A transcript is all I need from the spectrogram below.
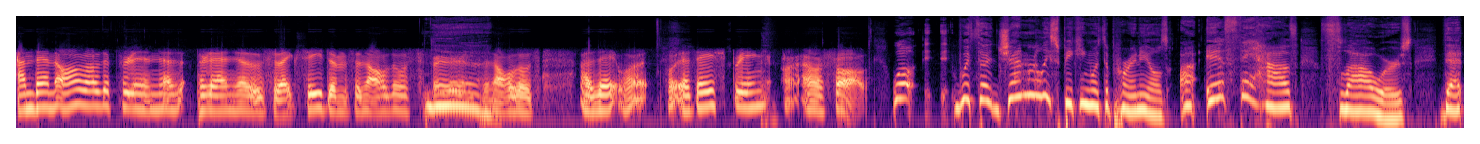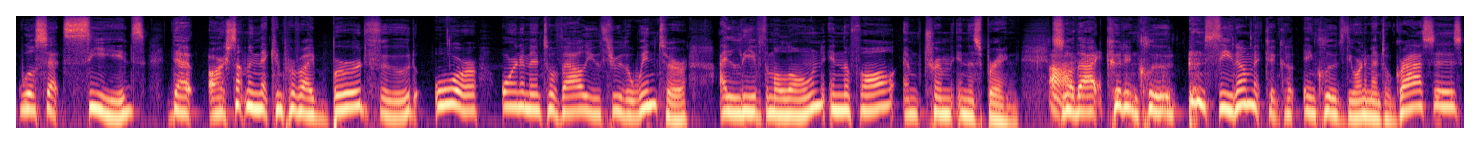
And then all other perennial, perennials like sedums and all those ferns Yeah. and all those, are they what? Are they spring or, or fall? Well, with the generally speaking, with the perennials, uh, if they have flowers that will set seeds that are something that can provide bird food or ornamental value through the winter, I leave them alone in the fall and trim in the spring. so that could include sedum. It could co- includes the ornamental grasses,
